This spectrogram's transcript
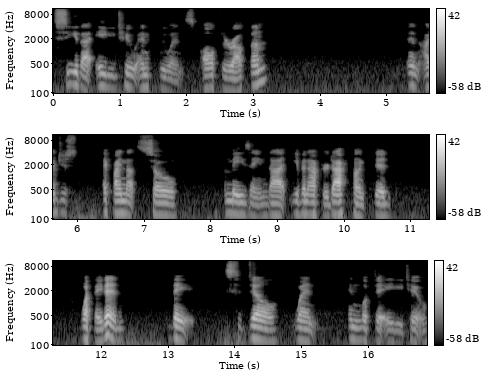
see that 82 influence all throughout them. And I just, I find that so amazing that even after Daft Punk did what they did, they still went and looked at 82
